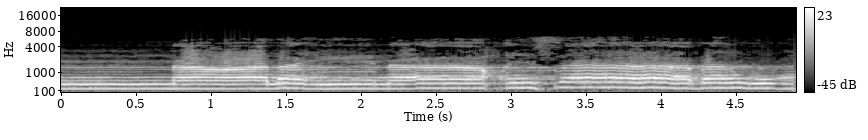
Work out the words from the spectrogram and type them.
عَلَيْنَا حِسَابَهُم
